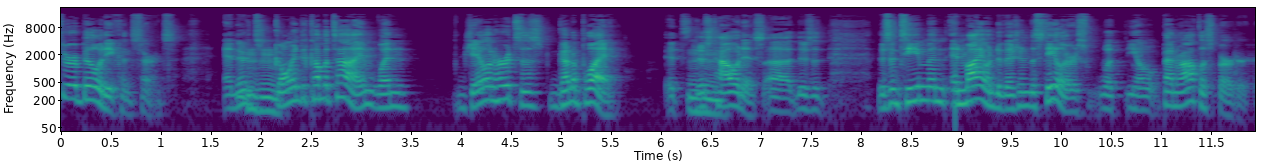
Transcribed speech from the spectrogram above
durability concerns, and there's mm-hmm. going to come a time when Jalen Hurts is gonna play it's mm-hmm. just how it is. Uh, there's a there's a team in, in my own division, the Steelers, with you know Ben Roethlisberger.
